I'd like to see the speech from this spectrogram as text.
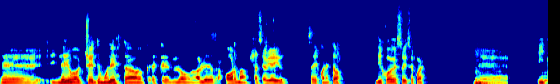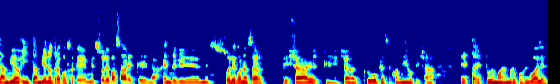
eh, y le digo, che, ¿te molesta? ¿O ¿Querés que lo hable de otra forma? Ya se había ido, se desconectó. Dijo eso y se fue. Mm. Eh, y, también, y también otra cosa que me suele pasar es que la gente que me suele conocer, que ya, que ya tuvo clases conmigo, que ya está, estuvimos en grupos iguales,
